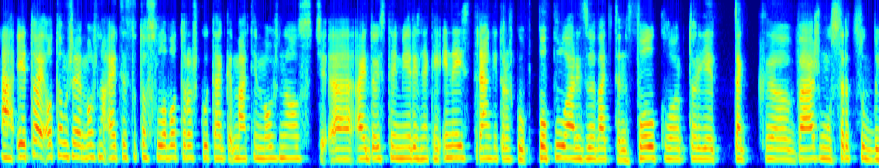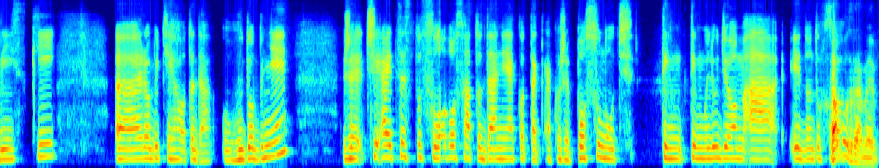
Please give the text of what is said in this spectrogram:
A je to aj o tom, že možno aj cez toto slovo trošku tak máte možnosť e, aj do istej miery z nejakej inej stránky trošku popularizovať ten folklór, ktorý je tak e, vášmu srdcu blízky. E, robíte ho teda hudobne. Že či aj cez to slovo sa to dá nejako tak akože posunúť tým, tým ľuďom a jednoducho... Samozrejme,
